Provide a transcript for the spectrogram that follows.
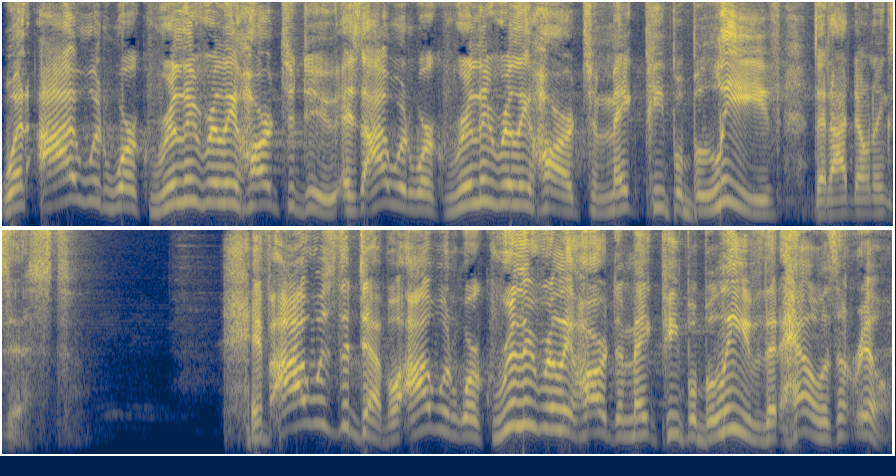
what I would work really, really hard to do is I would work really, really hard to make people believe that I don't exist. If I was the devil, I would work really, really hard to make people believe that hell isn't real.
